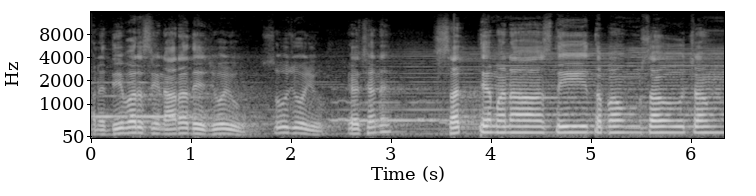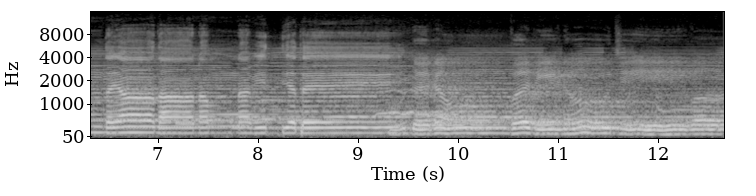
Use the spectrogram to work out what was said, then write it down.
અને દેવર્ષિ નારદે જોયું, શું જોયું? કે છે ને સત્યમનાસ્તિ તપમ શૌચમ દયાદાનમ ન વિદ્યતે. ઉદરમ વરિણો જીવ.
